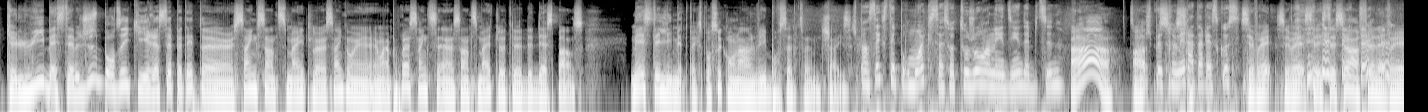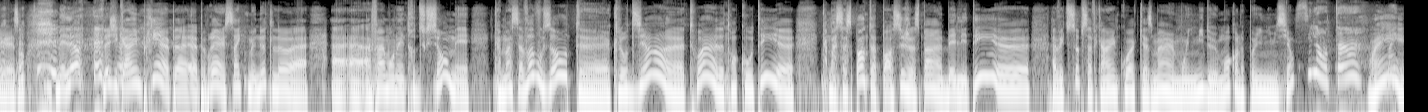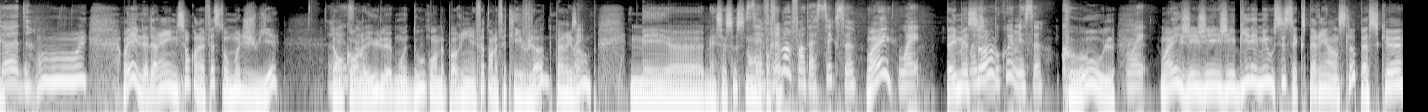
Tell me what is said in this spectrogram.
que lui, ben c'était juste pour dire qu'il restait peut-être un 5 cm, là, 5, ou un- ouais, à peu près 5 cm là, de- de- d'espace. Mais c'était limite. Fait que c'est pour ça qu'on l'a enlevé pour cette euh, chaise. Je pensais que c'était pour moi que ça soit toujours en indien d'habitude. Ah! Ah, je peux te revenir à ta rescousse. C'est vrai, c'est vrai. C'est- C'était ça, en fait, la vraie raison. Mais là, là j'ai quand même pris un peu- à peu près un 5 minutes là, à, à- à faire mon introduction. Mais comment ça va, vous autres? Euh, Claudia, euh, toi, de ton côté, euh, comment ça se passe? T'as passé, j'espère, un bel été avec tout ça. Puis ça fait quand même quoi, quasiment un mois et demi, deux mois qu'on n'a pas eu une émission? Si longtemps. Oui. Oh my God. Oui, oui, oui. Oui, la dernière émission qu'on a faite, c'était au mois de juillet. Donc, on a eu le mois d'août qu'on n'a pas rien fait. On a fait les vlogs, par exemple. Mais, euh, mais c'est ça, sinon on C'est fait. vraiment fantastique, ça. Ouais, Ouais. t'as aimé Moi, ça? j'ai beaucoup aimé ça. Cool. Ouais. Ouais, j'ai- bien aimé aussi cette expérience-là parce que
